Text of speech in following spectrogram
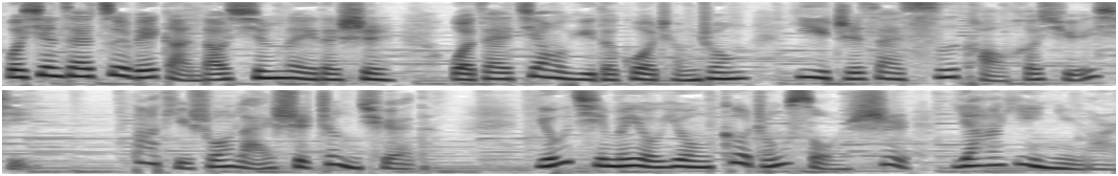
我现在最为感到欣慰的是，我在教育的过程中一直在思考和学习，大体说来是正确的，尤其没有用各种琐事压抑女儿，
